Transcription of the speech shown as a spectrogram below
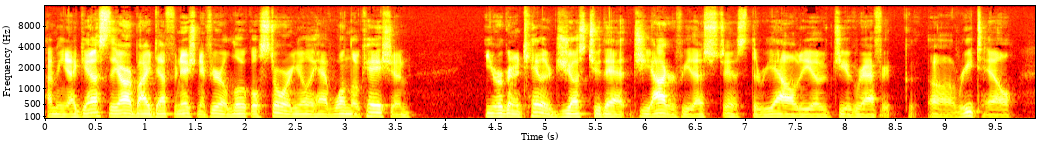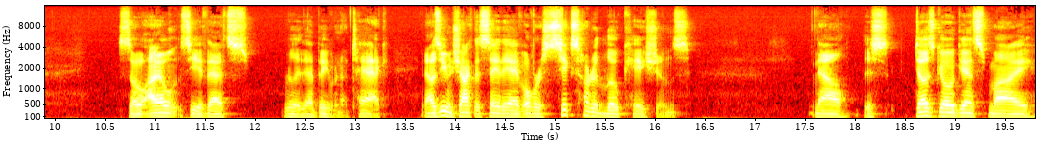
I mean, I guess they are by definition. If you're a local store and you only have one location, you're going to tailor just to that geography. That's just the reality of geographic uh, retail. So I don't see if that's really that big of an attack. And I was even shocked to say they have over 600 locations now, this does go against my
